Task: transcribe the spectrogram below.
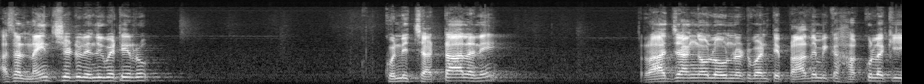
అసలు నైన్త్ షెడ్యూల్ ఎందుకు పెట్టినరు కొన్ని చట్టాలని రాజ్యాంగంలో ఉన్నటువంటి ప్రాథమిక హక్కులకి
